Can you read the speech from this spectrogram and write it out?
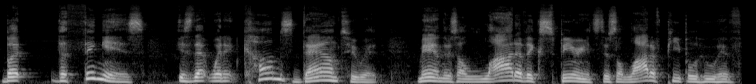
But the thing is, is that when it comes down to it, man, there's a lot of experience. There's a lot of people who have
